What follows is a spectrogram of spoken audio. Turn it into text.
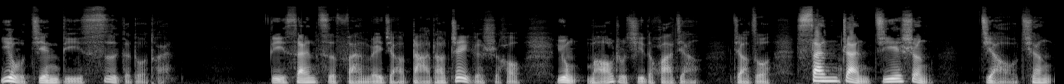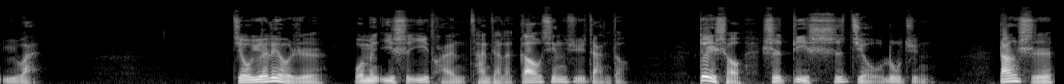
又歼敌四个多团。第三次反围剿打到这个时候，用毛主席的话讲，叫做“三战皆胜，缴枪于万”。九月六日，我们一十一团参加了高兴圩战斗。对手是第十九路军，当时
